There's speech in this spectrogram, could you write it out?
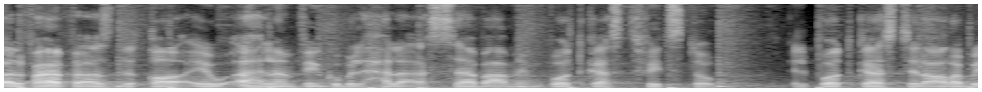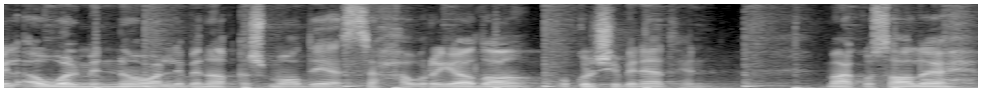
ألف عافية أصدقائي وأهلا فيكم بالحلقة السابعة من بودكاست Fit Stop البودكاست العربي الأول من نوعه اللي بناقش مواضيع الصحة والرياضة وكل شي بيناتهن. معكم صالح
